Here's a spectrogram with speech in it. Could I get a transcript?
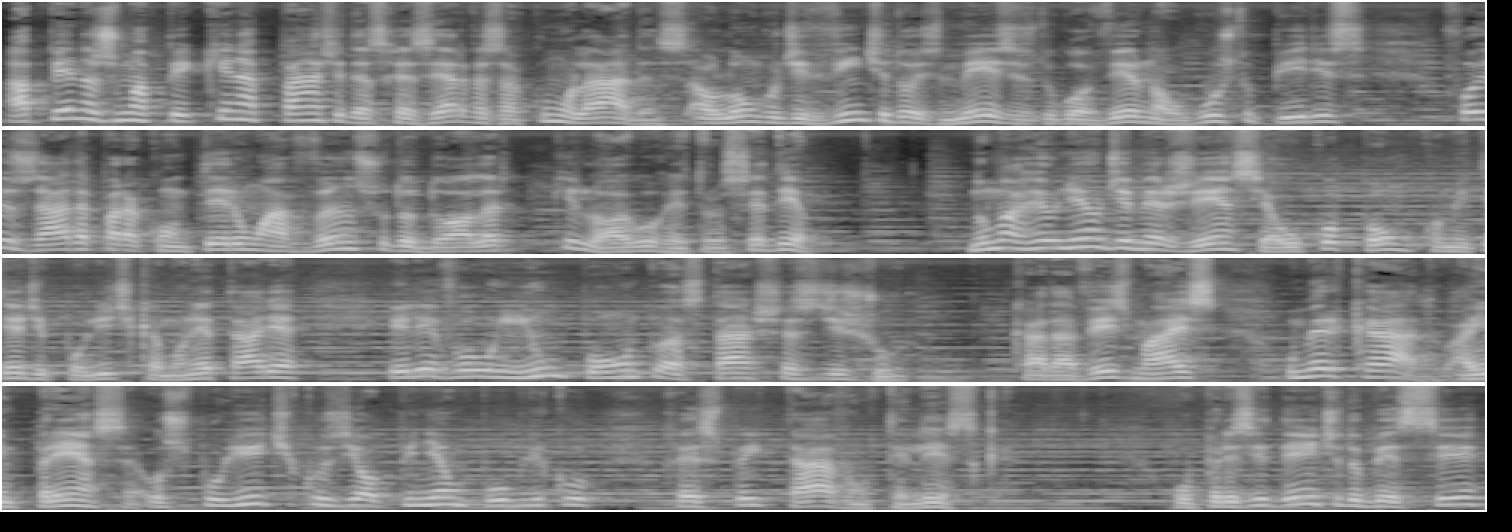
Apenas uma pequena parte das reservas acumuladas ao longo de 22 meses do governo Augusto Pires foi usada para conter um avanço do dólar que logo retrocedeu. Numa reunião de emergência, o Copom, Comitê de Política Monetária, elevou em um ponto as taxas de juros. Cada vez mais, o mercado, a imprensa, os políticos e a opinião pública respeitavam Telesca. O presidente do BC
